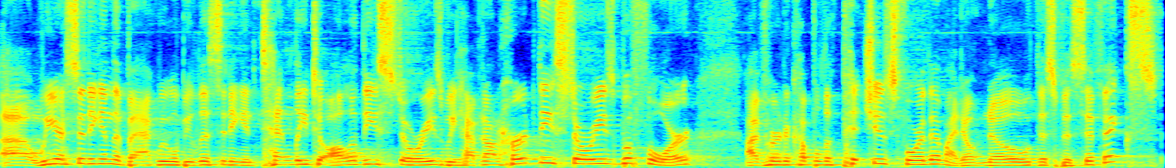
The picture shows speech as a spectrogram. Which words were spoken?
Uh, we are sitting in the back. We will be listening intently to all of these stories. We have not heard these stories before. I've heard a couple of pitches for them. I don't know the specifics.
